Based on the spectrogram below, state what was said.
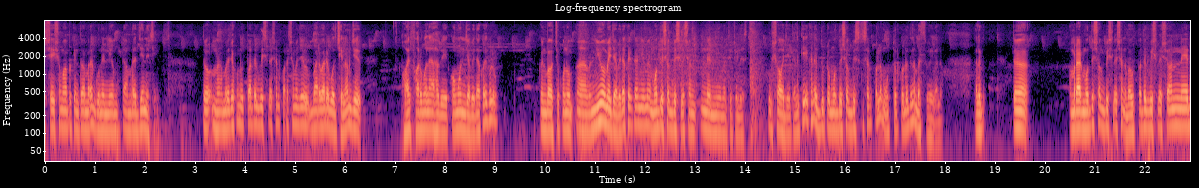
সেই সময় কিন্তু আমরা গুণের নিয়মটা আমরা জেনেছি। তো আমরা যখন উৎপাদক বিশ্লেষণ করার সময় যে বারবারে বলছিলাম যে, হয় ফর্মুলা হবে, কমন যাবে, দেখো এগুলো কিংবা হচ্ছে কোনো নিয়মে যাবে, দেখো এটা নিয়মে মধ্যশক বিশ্লেষণের নিয়মেতে চলে এসছে, খুব সহজেই। তাহলে কি এখানে দুটো মধ্যশক বিশ্লেষণ করলাম, উত্তর করে দিলাম ব্যস্ত হয়ে গেল। তাহলে আমরা আর মধ্যসক বিশ্লেষণ বা উৎপাদক বিশ্লেষণের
